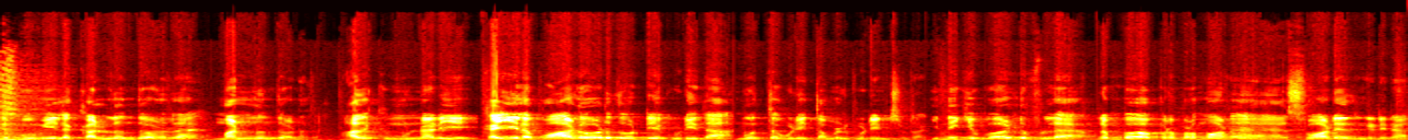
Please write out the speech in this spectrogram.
இந்த பூமியில கல்லும் தோணல மண்ணும் தோணல. அதுக்கு முன்னாடி கையில வாளோடு தோண்டிய குடி தான் மூத்த குடி தமிழ் குடின்னு சொல்றாங்க. இன்னைக்கு வேர்ல்டு ஃபுல்லா ரொம்ப பிரபலமான ஸ்வாட் எதுன்னு கேட்டீங்கன்னா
